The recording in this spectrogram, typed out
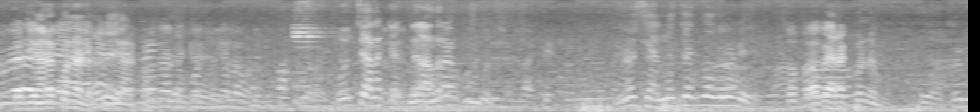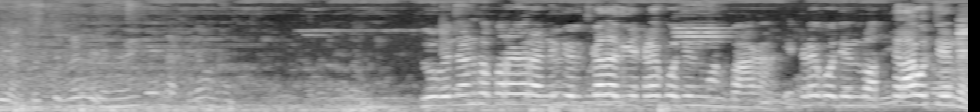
కొంచెం వెనక్కున్నాడు కొంచెం వెనక్కు కొంచెం వెనక్కి మీరు అందరూ బాబు వెనక్కున్నాం చూపించండి సుబ్బారావు గారు అన్ని తెలుసు కదా అది ఇక్కడే కూర్చోండి మనకు బాగా. ఇక్కడే కూర్చోండి వస్తే ఇలా వచ్చేయండి.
